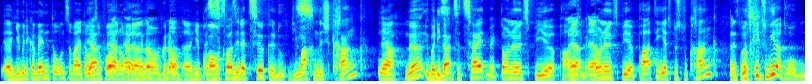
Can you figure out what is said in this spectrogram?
äh, hier Medikamente und so weiter und so fort dann auch wieder genau, genau. Äh, hier Es ist brauchst. quasi der Zirkel. Du, die machen dich krank Ja. ne, über die ganze Zeit. McDonalds, Bier, Party. Ja, ja. McDonalds, Bier, Party. Jetzt bist du krank Und jetzt und jetzt kriegst du wieder Drogen.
